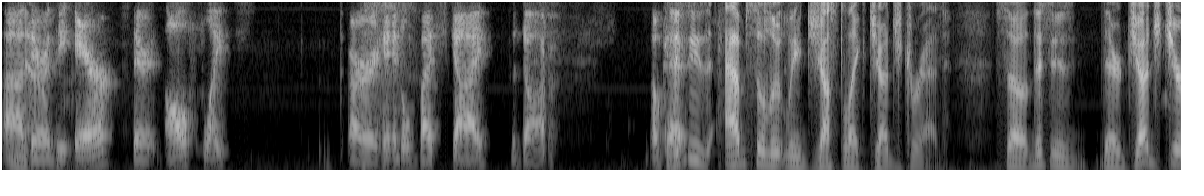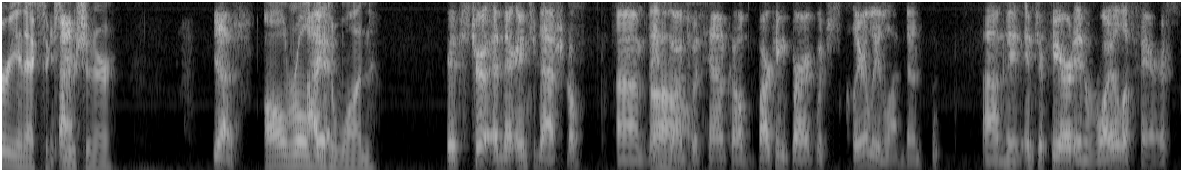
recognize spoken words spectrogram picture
Uh, No. They're the air. They're all flights are handled by Sky, the dog. Okay. This is absolutely just like Judge Dredd. So this is their judge, jury, and executioner yes, all rolled I- into one. It's true, and they're international. Um, they've Oh. gone to a town called Barkingburg, which is clearly London. Um, they've interfered in royal affairs.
